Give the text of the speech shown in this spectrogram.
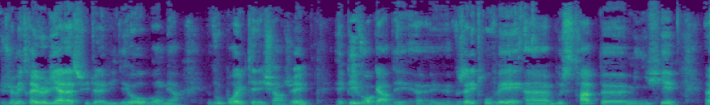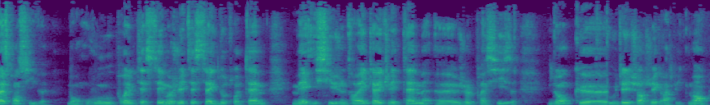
je mettrai le lien à la suite de la vidéo. Bon, bien vous pourrez le télécharger et puis vous regardez. Euh, vous allez trouver un Bootstrap euh, minifié responsive. Bon, vous pourrez le tester. Moi, je l'ai testé avec d'autres thèmes, mais ici, je ne travaille qu'avec les thèmes, euh, je le précise. Donc, vous téléchargez gratuitement.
